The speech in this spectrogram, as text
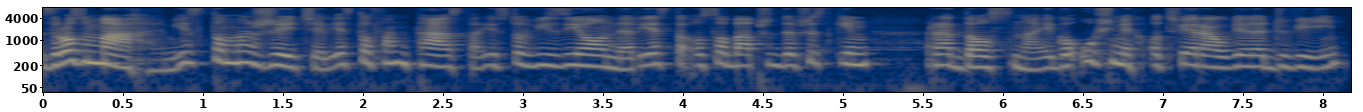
z rozmachem, jest to marzyciel, jest to fantasta, jest to wizjoner, jest to osoba przede wszystkim radosna, jego uśmiech otwierał wiele drzwi.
